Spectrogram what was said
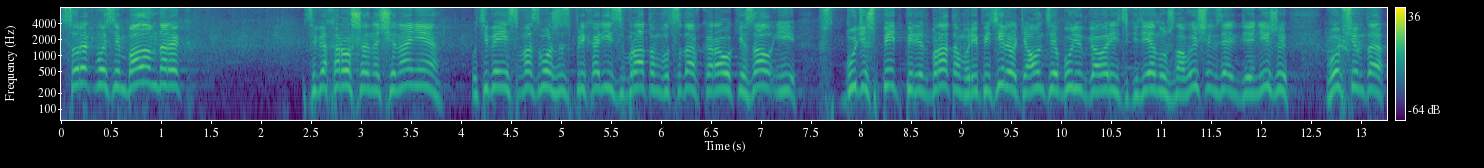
48 баллов, Нарек. У тебя хорошее начинание. У тебя есть возможность приходить с братом вот сюда в караоке-зал и будешь петь перед братом, репетировать, а он тебе будет говорить, где нужно выше взять, где ниже. В общем-то,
